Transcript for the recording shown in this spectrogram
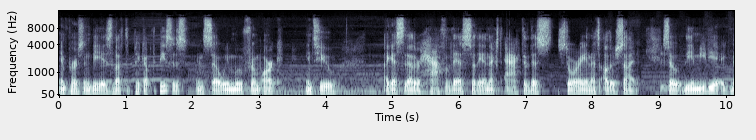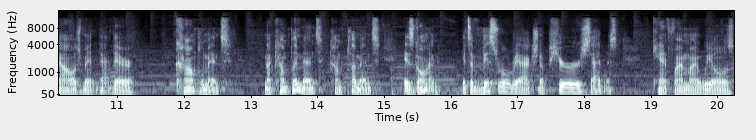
And person B is left to pick up the pieces. And so we move from Arc into, I guess, the other half of this. So the next act of this story, and that's other side. Hmm. So the immediate acknowledgement that their compliment, not compliment, compliment is gone. It's a visceral reaction of pure sadness. Can't find my wheels.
